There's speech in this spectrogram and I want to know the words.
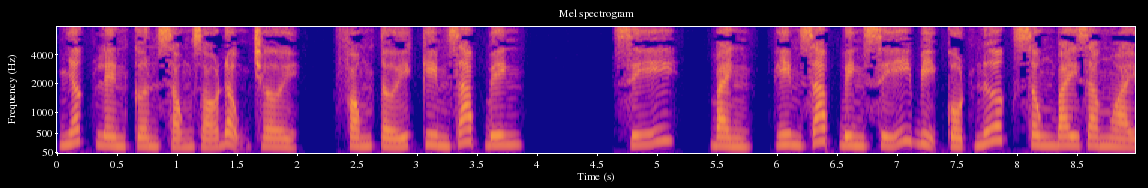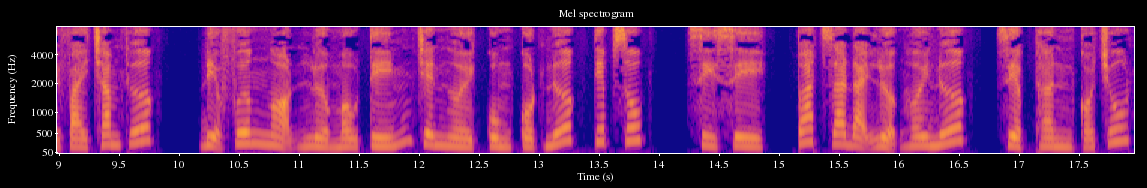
nhấc lên cơn sóng gió động trời, phóng tới kim giáp binh. Sĩ, bành, kim giáp binh sĩ bị cột nước sông bay ra ngoài vài trăm thước, địa phương ngọn lửa màu tím trên người cùng cột nước tiếp xúc, xì xì, toát ra đại lượng hơi nước, diệp thần có chút.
